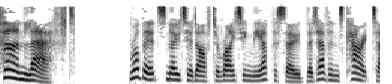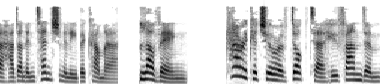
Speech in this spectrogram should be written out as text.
Turn Left. Roberts noted after writing the episode that Evans' character had unintentionally become a loving caricature of Doctor Who fandom.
